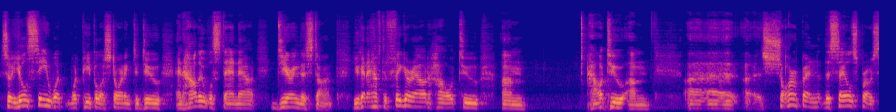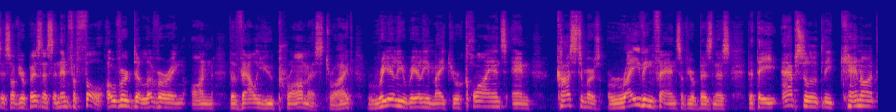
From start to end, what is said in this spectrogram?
So you'll see what, what people are starting to do and how they will stand out during this time. You're going to have to figure out how to, um, how to, um, uh, uh, sharpen the sales process of your business and then fulfill over delivering on the value promised, right? Really, really make your clients and customers raving fans of your business that they absolutely cannot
